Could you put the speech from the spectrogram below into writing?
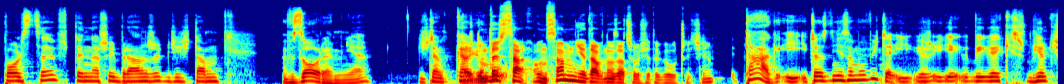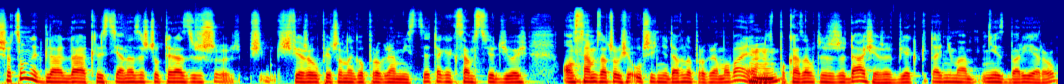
w Polsce, w tej naszej branży, gdzieś tam wzorem, nie? Gdzieś tam każdy tak, on, też sa, on sam niedawno zaczął się tego uczyć, nie? Tak, i, i to jest niesamowite. I wiesz, jakiś wielki szacunek dla, dla Krystiana, zresztą teraz już świeżo upieczonego programisty, tak jak sam stwierdziłeś, on sam zaczął się uczyć niedawno programowania, mhm. więc pokazał też, że da się, że wiek tutaj nie ma, nie jest barierą.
